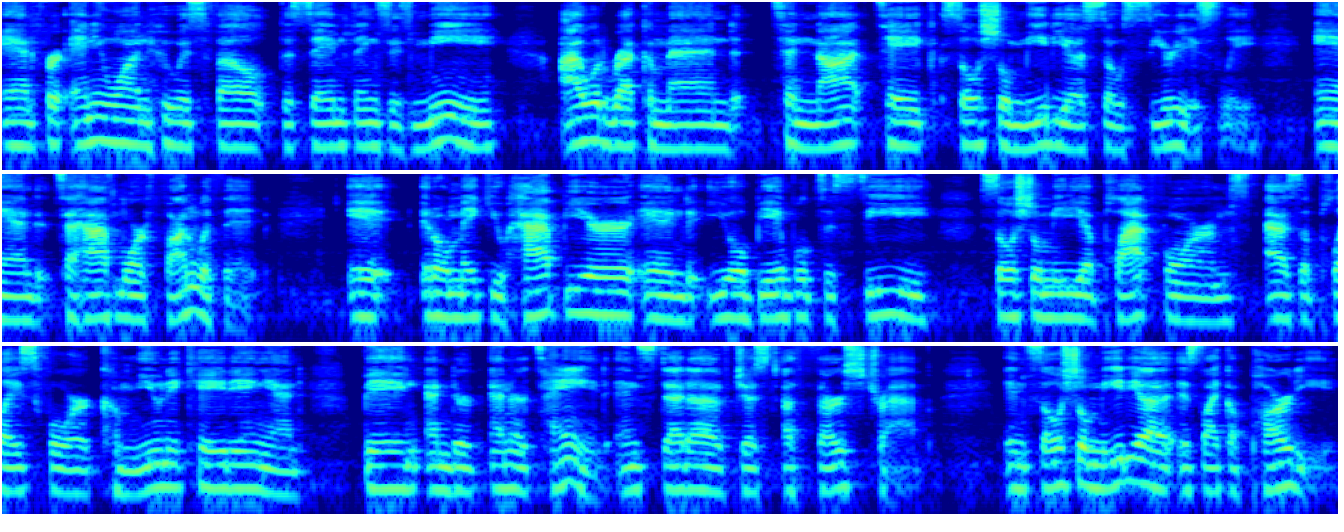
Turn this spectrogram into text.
And for anyone who has felt the same things as me, I would recommend to not take social media so seriously and to have more fun with it. It it'll make you happier and you'll be able to see social media platforms as a place for communicating and being enter- entertained instead of just a thirst trap. And social media is like a party.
